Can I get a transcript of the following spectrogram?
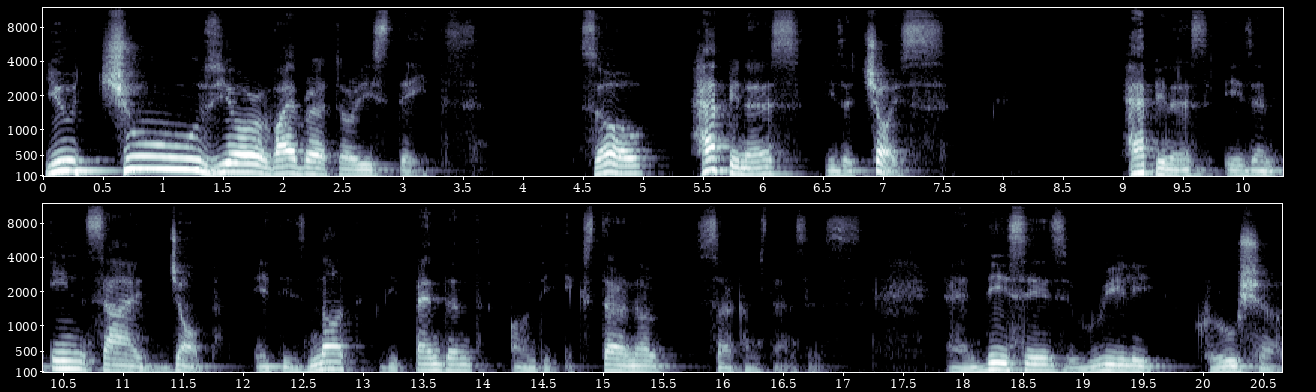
you choose your vibratory state. So, happiness is a choice. Happiness is an inside job. It is not dependent on the external circumstances. And this is really crucial.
